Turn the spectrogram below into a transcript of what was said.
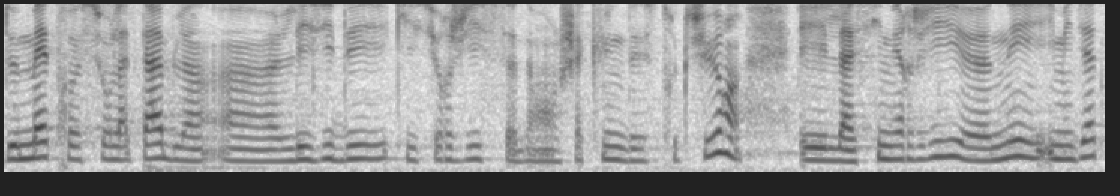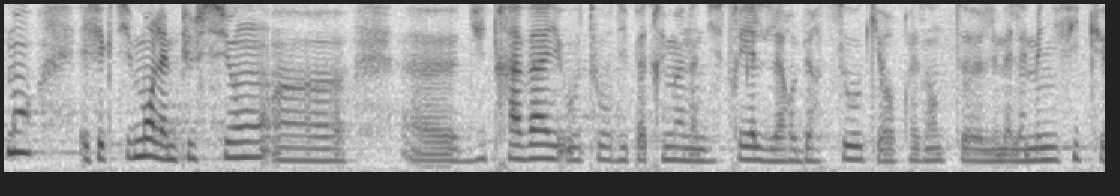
de mettre sur la table euh, les idées qui surgissent dans chacune des structures et la synergie euh, naît immédiatement. Effectivement, l'impulsion du travail autour du patrimoine industriel de la Robertso, qui représente la magnifique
